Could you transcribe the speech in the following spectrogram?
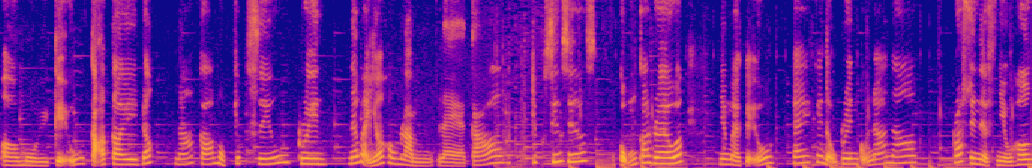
ờ, mùi, kiểu, cỏ cây, đất, nó có một chút xíu green. Nếu bạn nhớ không lầm là có chút xíu xíu cũng có rêu á, nhưng mà, kiểu, cái cái độ green của nó nó grossiness nhiều hơn.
